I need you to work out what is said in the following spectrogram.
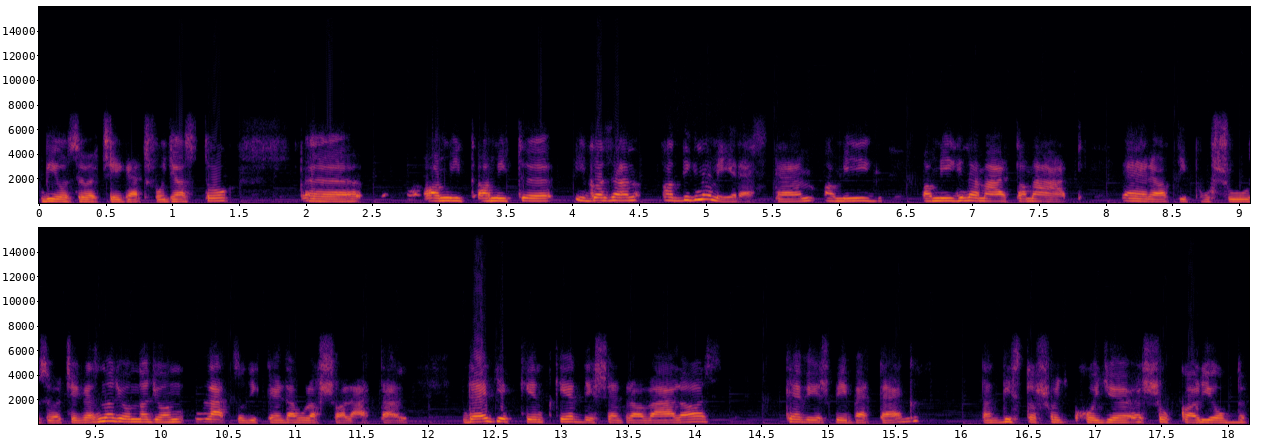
biozöldséget fogyasztok, amit, amit igazán addig nem éreztem, amíg, amíg nem álltam át erre a típusú zöldség. Ez nagyon-nagyon látszódik például a salátán. De egyébként kérdésedre a válasz, kevésbé beteg, tehát biztos, hogy, hogy sokkal jobb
